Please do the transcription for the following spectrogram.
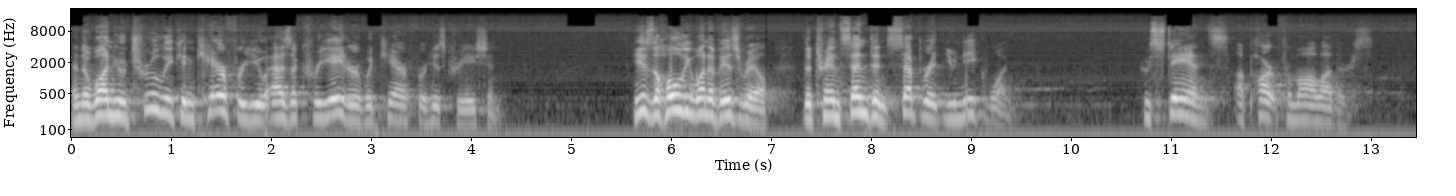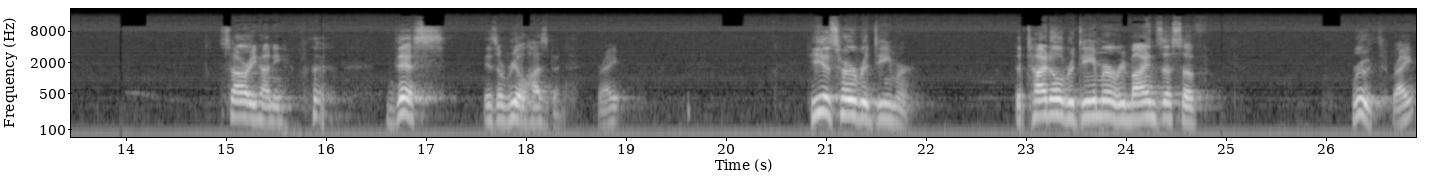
and the one who truly can care for you as a creator would care for his creation. He is the Holy One of Israel, the transcendent, separate, unique one who stands apart from all others. Sorry, honey. this is a real husband, right? He is her Redeemer. The title Redeemer reminds us of Ruth, right?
